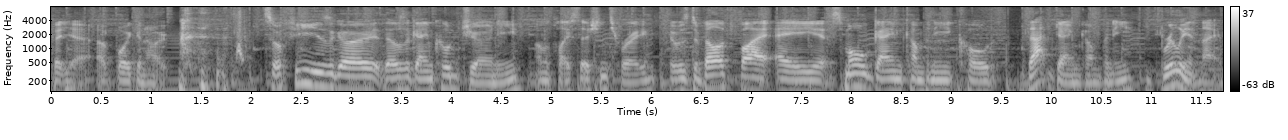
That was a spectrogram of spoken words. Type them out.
but yeah, a boy can hope. So a few years ago, there was a game called Journey on the PlayStation 3. It was developed by a small game company called That Game Company. Brilliant name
